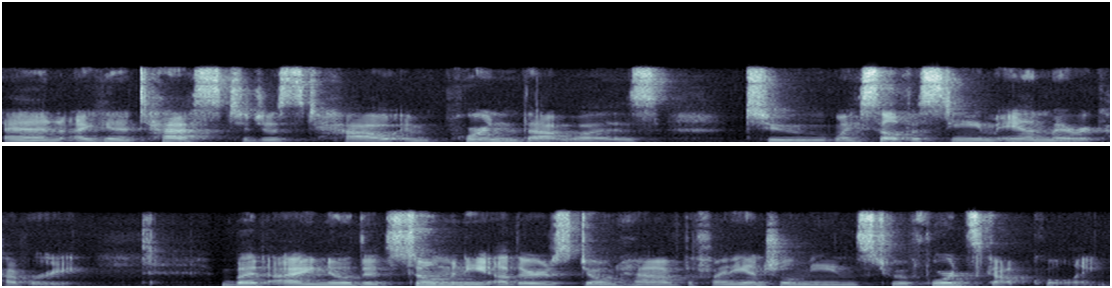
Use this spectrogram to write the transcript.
And I can attest to just how important that was to my self-esteem and my recovery. But I know that so many others don't have the financial means to afford scalp cooling.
